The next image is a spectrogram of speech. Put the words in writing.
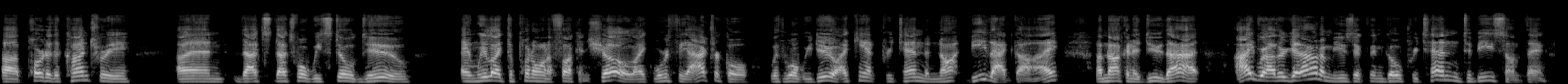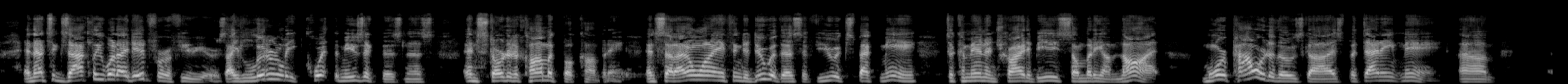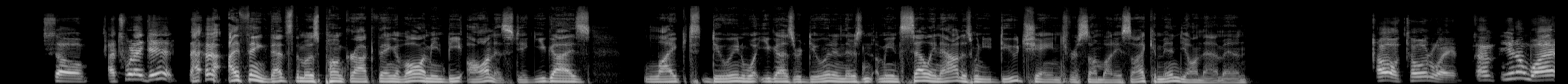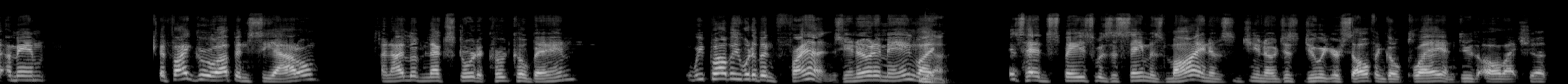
uh, part of the country, and that's that's what we still do. And we like to put on a fucking show. Like we're theatrical with what we do. I can't pretend to not be that guy. I'm not going to do that. I'd rather get out of music than go pretend to be something. And that's exactly what I did for a few years. I literally quit the music business and started a comic book company and said, I don't want anything to do with this. If you expect me to come in and try to be somebody I'm not, more power to those guys, but that ain't me. Um, so that's what I did. I, I think that's the most punk rock thing of all. I mean, be honest. You guys liked doing what you guys were doing, and there's, I mean, selling out is when you do change for somebody. So I commend you on that, man. Oh, totally. Um, you know what? I mean, if I grew up in Seattle and I lived next door to Kurt Cobain, we probably would have been friends. You know what I mean? Like yeah. his headspace was the same as mine. It was, you know, just do it yourself and go play and do all that shit.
